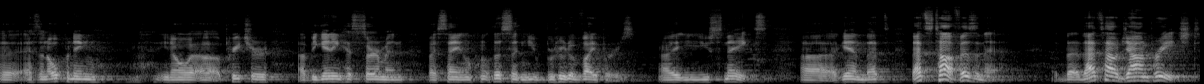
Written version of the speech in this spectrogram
uh, as an opening, you know, a, a preacher uh, beginning his sermon by saying, Listen, you brood of vipers, right? You, you snakes. Uh, again, that's, that's tough, isn't it? That's how John preached,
